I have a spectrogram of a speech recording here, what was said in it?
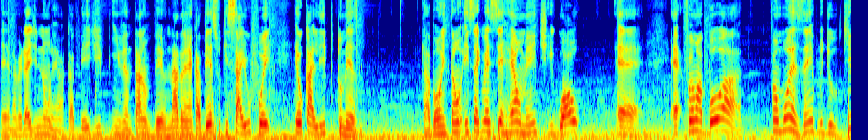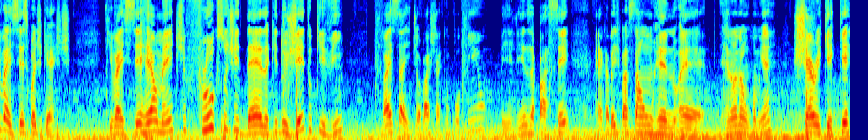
É, na verdade não é, eu acabei de inventar, não veio nada na minha cabeça, o que saiu foi eucalipto mesmo. Tá bom? Então isso aqui vai ser realmente igual é, é, foi uma boa foi um bom exemplo de o que vai ser esse podcast. Que vai ser realmente fluxo de ideias aqui, do jeito que vim, vai sair. Deixa eu abaixar aqui um pouquinho. Beleza, passei. É, acabei de passar um Renault. É, Renault não, como é? Sherry QQ.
